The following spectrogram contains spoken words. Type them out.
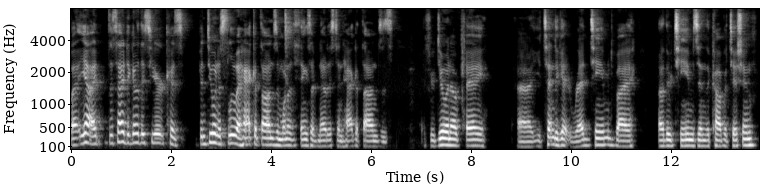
but yeah, I decided to go this year because been doing a slew of hackathons, and one of the things I've noticed in hackathons is if you're doing okay, uh, you tend to get red teamed by other teams in the competition.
